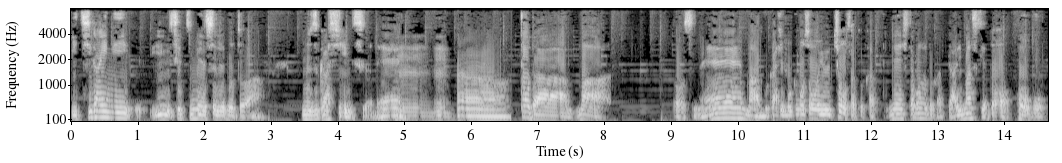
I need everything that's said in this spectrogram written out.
一概に説明することは難しいですようね。ん、うんただ、まあ、そうですね。まあ昔僕もそういう調査とかってね、したこととかってありますけど、ほうほう。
